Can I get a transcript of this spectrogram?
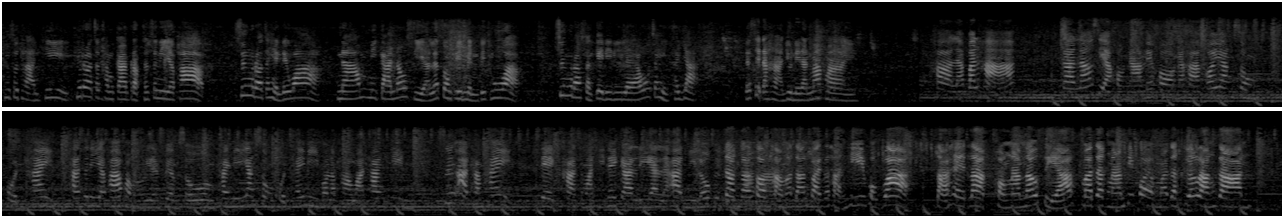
ที่ที่เราจะทำการปรับทัศนียภาพ ซึ่งเราจะเห็นได้ว่าน้ำมีการเน่าเสียและทรงกลิ่นเหม็นไปทั่ว ซึ่งเราสังเกตดีๆแล้วจะเห็นขยะ และเศษอาหารอยู่ในนั้นมากมาย ค่ะและปัญหาการเน่าเสียของน้ำในคลองนะคะ ก็ยังส่งผลให้ทัศนียภาพของโรงเรียนเสื่อมโทรมทางนี้ยังส่งผลให้มีมลภาวะทางกลิ่นซึ่งอาจทำให้เด็กขาดสมาธิในการเรียน และอาจมีโรคอื่นๆจากการสอบถามอาจารย์ฝ่ายสถานที่พบ น้ำเน่าเสียมาจากน้ำที่ปล่อยออกมาจากเครื่องล้างจาน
